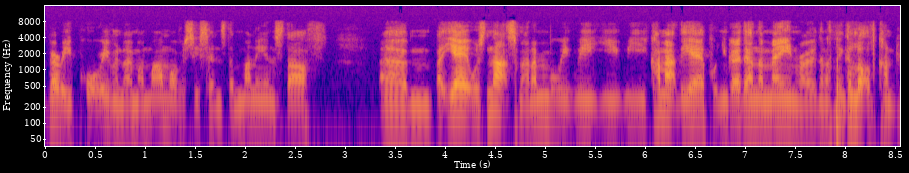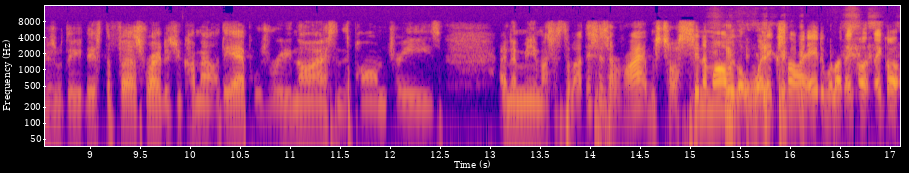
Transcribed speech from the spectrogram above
very poor, even though my mum obviously sends them money and stuff. Um, but yeah, it was nuts, man. I remember we, we you, you come out the airport and you go down the main road, and I think a lot of countries will do this. The first road as you come out of the airport is really nice, and there's palm trees. And then me and my sister were like, this is all right. We saw a cinema. We got well excited. We're like, they got they got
